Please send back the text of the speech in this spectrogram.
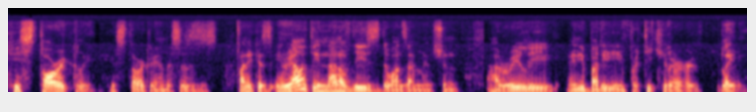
historically, historically, and this is funny because in reality, none of these, the ones I mentioned, are really anybody in particular blaming,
